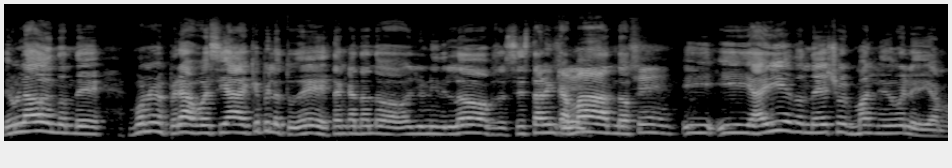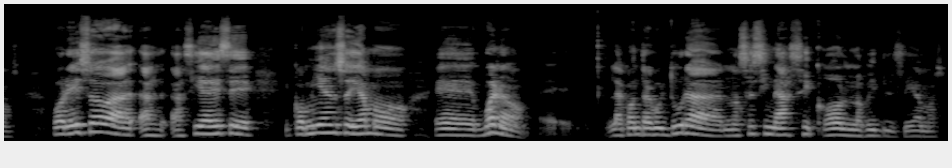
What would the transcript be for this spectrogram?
de un lado en donde vos no lo esperabas, vos decías, ay, qué pelotudez, están cantando All You Need Love, se están encamando, sí. y, y ahí es donde a ellos más les duele, digamos. Por eso ha- ha- hacía ese comienzo, digamos, eh, bueno, eh, la contracultura no sé si nace con los Beatles, digamos.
